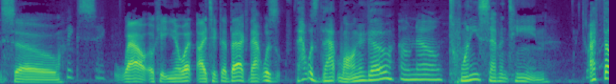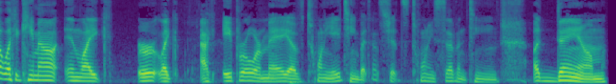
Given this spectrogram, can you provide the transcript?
So Big Sick. Wow. Okay. You know what? I take that back. That was that was that long ago. Oh no. 2017. I felt like it came out in like er, like April or May of 2018, but that shit's 2017. Uh, damn.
